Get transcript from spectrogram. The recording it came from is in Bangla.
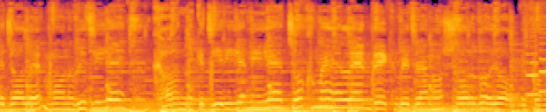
ঝিরির জলে মন ভিজিয়ে খানিক জিরিয়ে নিয়ে চোখ মেলে দেখবে যেন স্বর্গ অবিকল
